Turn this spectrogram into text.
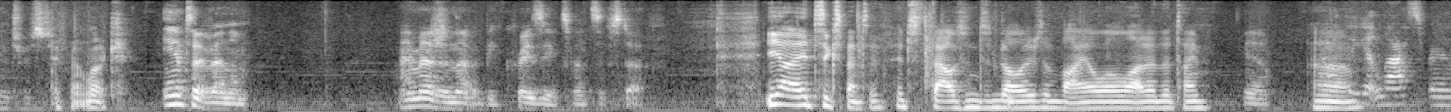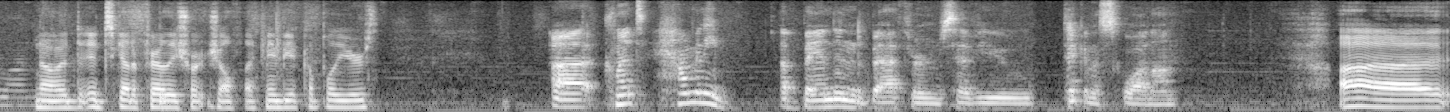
Interesting. different look. Antivenom. I imagine that would be crazy expensive stuff. Yeah, it's expensive. It's thousands of dollars a vial a lot of the time. Yeah. I don't Um, think it lasts very long. no, it, it's got a fairly short shelf life, maybe a couple of years. Uh, Clint, how many abandoned bathrooms have you taken a squat on? Uh,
